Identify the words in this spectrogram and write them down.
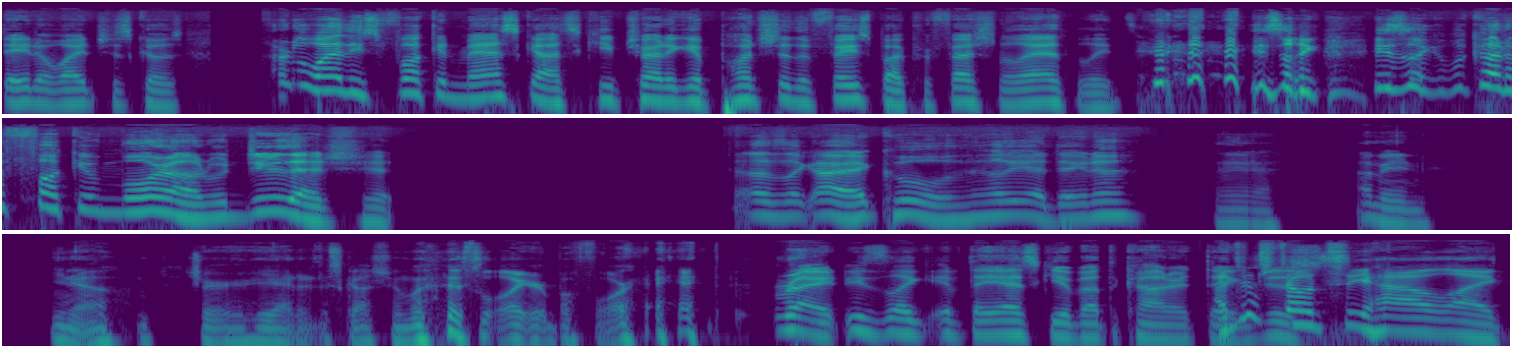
Dana White just goes, "I don't know why these fucking mascots keep trying to get punched in the face by professional athletes." he's like, he's like, what kind of fucking moron would do that shit? I was like, all right, cool, hell yeah, Dana. Yeah. I mean, you know, I'm sure he had a discussion with his lawyer beforehand. Right. He's like, if they ask you about the Conor thing, I just, don't see how like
